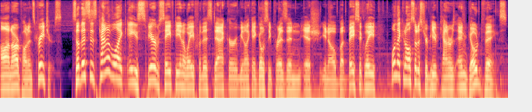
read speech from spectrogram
on our opponent's creatures. So this is kind of like a sphere of safety in a way for this deck, or, you know, like a ghostly prison-ish, you know, but basically one that can also distribute counters and goad things.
